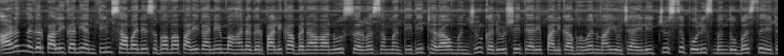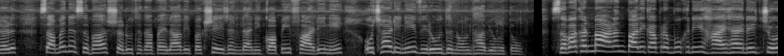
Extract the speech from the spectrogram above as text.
આણંદ નગરપાલિકાની અંતિમ સામાન્ય સભામાં પાલિકાને મહાનગરપાલિકા બનાવવાનું સર્વસંમતિથી ઠરાવ મંજૂર કર્યો છે. ત્યારે પાલિકા ભવનમાં યોજાયેલી ચુસ્ત પોલીસ બંદોબસ્ત હેઠળ સામાન્ય સભા શરૂ થતાં પહેલા વિપક્ષે એજન્ડાની કોપી ફાડીને, ઉછાળીને વિરોધ નોંધાવ્યો હતો. સભાખંડમાં આણંદ પાલિકા પ્રમુખની હાય હાય અને ચોર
